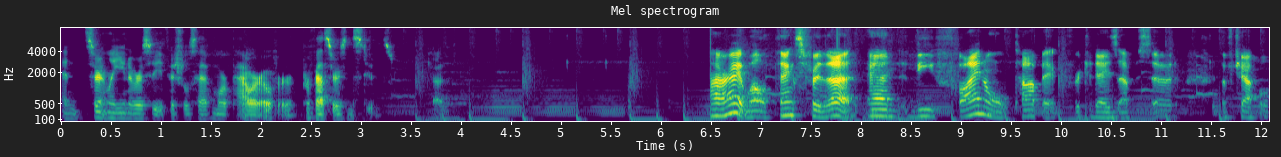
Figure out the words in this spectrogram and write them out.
and certainly university officials have more power over professors and students. All right, well, thanks for that. And the final topic for today's episode of Chapel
